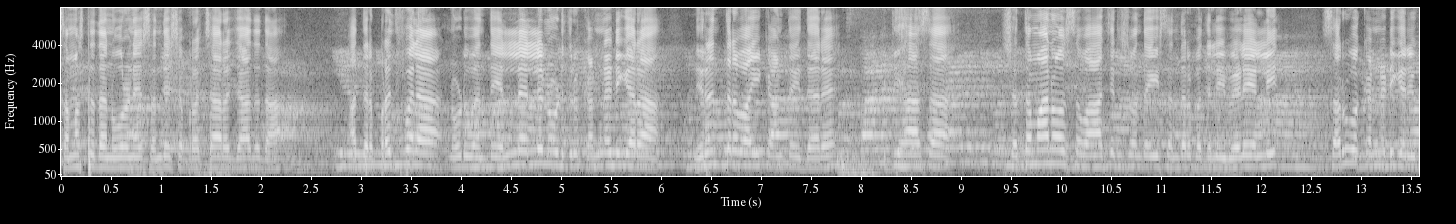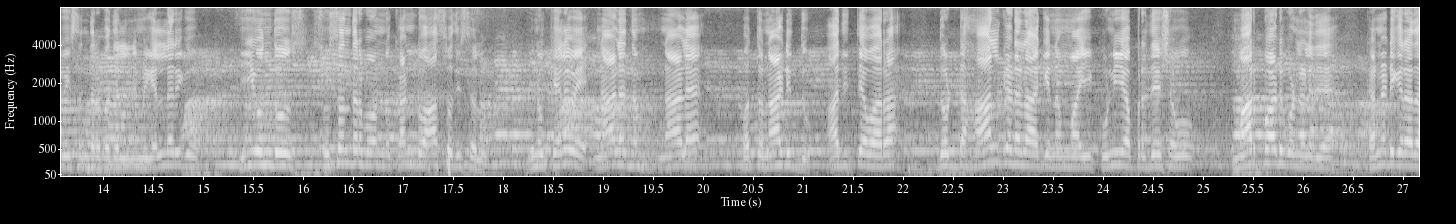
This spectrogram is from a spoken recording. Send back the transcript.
ಸಮಸ್ತದ ನೂರನೇ ಸಂದೇಶ ಪ್ರಚಾರ ಜಾಥದ ಅದರ ಪ್ರತಿಫಲ ನೋಡುವಂತೆ ಎಲ್ಲೆಲ್ಲೇ ನೋಡಿದರೂ ಕನ್ನಡಿಗರ ನಿರಂತರವಾಗಿ ಕಾಣ್ತಾ ಇದ್ದಾರೆ. ಇತಿಹಾಸ ಶತಮಾನೋತ್ಸವ ಆಚರಿಸುವಂಥ ಈ ಸಂದರ್ಭದಲ್ಲಿ ವೇಳೆಯಲ್ಲಿ ಸರ್ವ ಕನ್ನಡಿಗರಿಗೂ ಈ ಸಂದರ್ಭದಲ್ಲಿ ನಿಮಗೆಲ್ಲರಿಗೂ ಈ ಒಂದು ಸುಸಂದರ್ಭವನ್ನು ಕಂಡು ಆಸ್ವಾದಿಸಲು ಇನ್ನು ಕೆಲವೇ ನಾಳೆ ನಮ್ಮ ನಾಳೆ ಮತ್ತು ನಾಡಿದ್ದು ಆದಿತ್ಯವಾರ ದೊಡ್ಡ ಹಾಲ್ಗಡಲಾಗಿ ನಮ್ಮ ಈ ಕುಣಿಯ ಪ್ರದೇಶವು ಮಾರ್ಪಾಡುಗೊಳ್ಳಲಿದೆ. ಕನ್ನಡಿಗರಾದ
